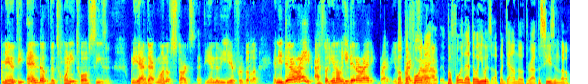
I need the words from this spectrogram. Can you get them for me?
I mean, at the end of the 2012 season, when he had that run of starts at the end of the year for Villa, and he did all right. I thought, you know, he did all right. Brad, you know, but before that, before that though, he was up and down though throughout the season though.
